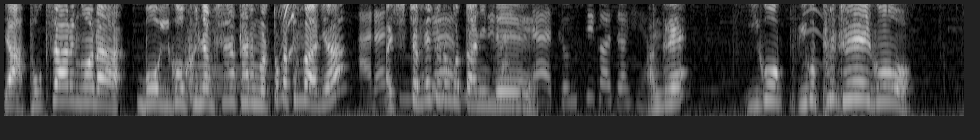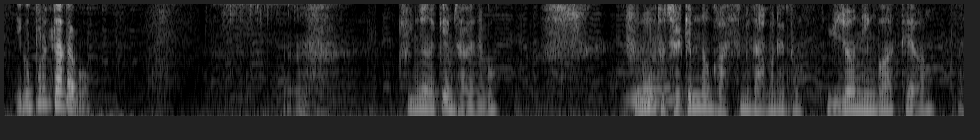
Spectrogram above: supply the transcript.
야, 복사하는 거나 뭐 이거 그냥 스샷 하는 거랑 똑같은 거 아니야? 알았으니까 직접 해주는 것도 아닌데. 안 그래? 이거 이거 프린트해 이거. 이거 프린트하다고. 어, 주니어는 게임 잘하냐고? 게임 넣은 것 같습니다. 아무래도 유전인 것 같아요. 네.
